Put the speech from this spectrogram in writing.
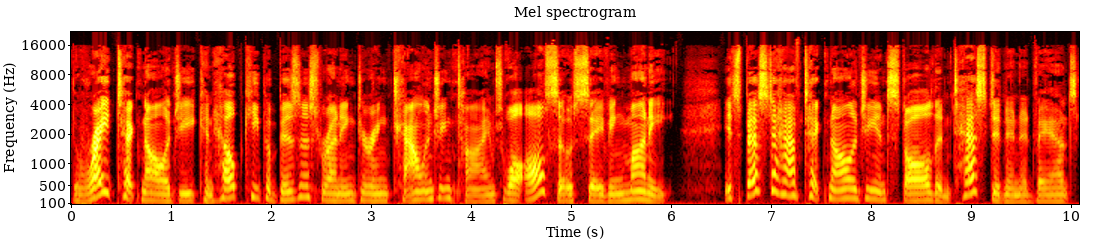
The right technology can help keep a business running during challenging times while also saving money. It's best to have technology installed and tested in advance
